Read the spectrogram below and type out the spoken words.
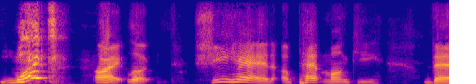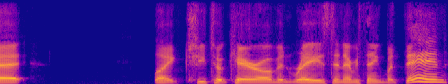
What? All right, look. She had a pet monkey that like she took care of and raised and everything, but then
